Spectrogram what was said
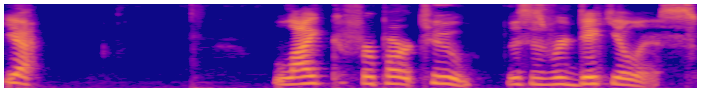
yeah. Like for part 2. This is ridiculous.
